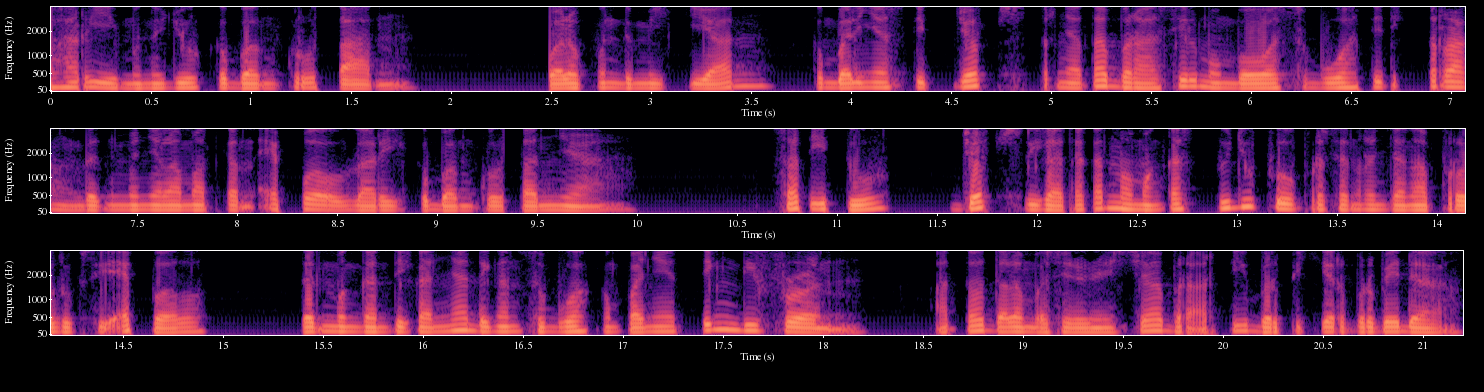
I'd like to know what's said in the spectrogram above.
hari menuju kebangkrutan. Walaupun demikian, kembalinya Steve Jobs ternyata berhasil membawa sebuah titik terang dan menyelamatkan Apple dari kebangkrutannya. Saat itu, Jobs dikatakan memangkas 70% rencana produksi Apple dan menggantikannya dengan sebuah kampanye Think Different atau dalam bahasa Indonesia berarti berpikir berbeda.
